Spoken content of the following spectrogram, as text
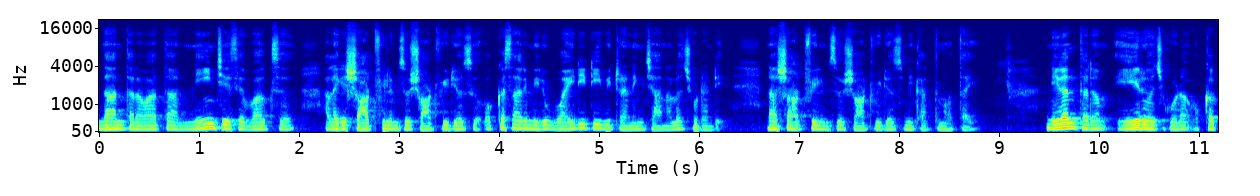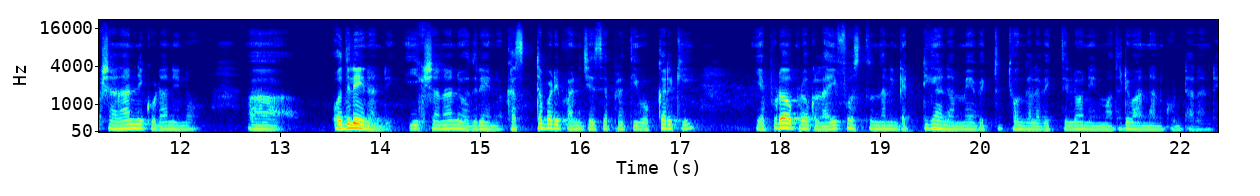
దాని తర్వాత నేను చేసే వర్క్స్ అలాగే షార్ట్ ఫిల్మ్స్ షార్ట్ వీడియోస్ ఒక్కసారి మీరు వైడీటీవీ ట్రెండింగ్ ఛానల్లో చూడండి. నా షార్ట్ ఫిల్మ్స్ షార్ట్ వీడియోస్ మీకు అర్థమవుతాయి. నిరంతరం ఏ రోజు కూడా ఒక్క క్షణాన్ని కూడా నేను వదిలేనండి. ఈ క్షణాన్ని వదిలేను. కష్టపడి పనిచేసే ప్రతి ఒక్కరికి ఎప్పుడో అప్పుడు ఒక లైఫ్ వస్తుందని గట్టిగా నమ్మే వ్యక్తిత్వం గల వ్యక్తిలో నేను మొదటి వాడిని అనుకుంటానండి.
